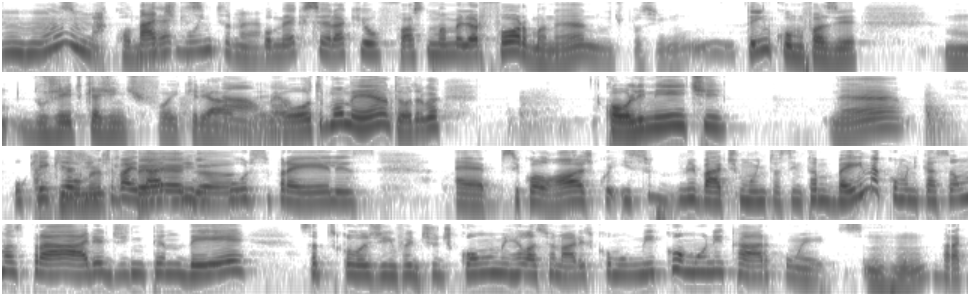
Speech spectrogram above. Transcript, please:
Uhum, Assim, ah, como bate é que- muito, né? Como é que será que eu faço de uma melhor forma, né? Tipo assim, não tem como fazer hum, do jeito que a gente foi criado. Não, É não. outro momento, é outra coisa. Qual o limite, né? O que, que que a gente vai dar de pega? recurso para eles é, psicológico? Isso me bate muito, assim, também na comunicação, mas para a área de entender essa psicologia infantil, de como me relacionar e como me comunicar com eles. Uhum. para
